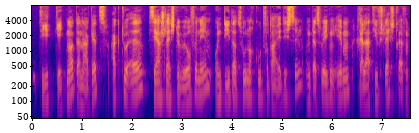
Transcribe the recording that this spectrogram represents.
die Gegner der Nuggets aktuell sehr schlechte Würfe nehmen und die dazu noch gut verteidigt sind und deswegen eben relativ schlecht treffen.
